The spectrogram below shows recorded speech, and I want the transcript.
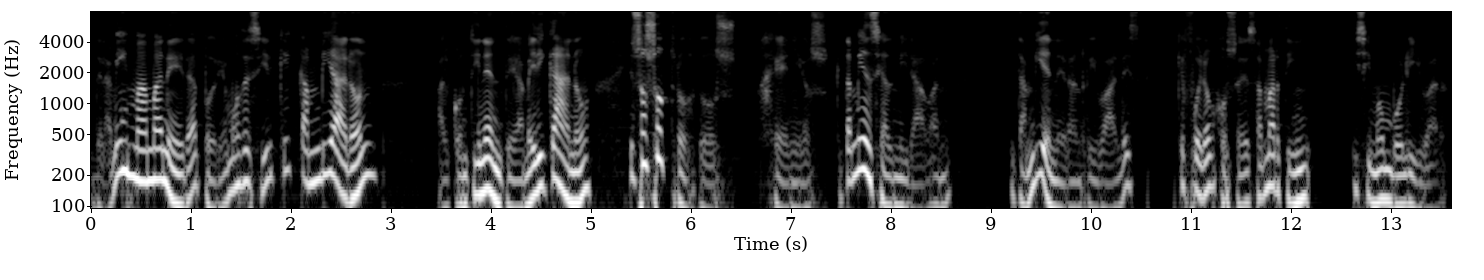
De la misma manera, podríamos decir que cambiaron al continente americano esos otros dos genios que también se admiraban y también eran rivales, que fueron José de San Martín y Simón Bolívar.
